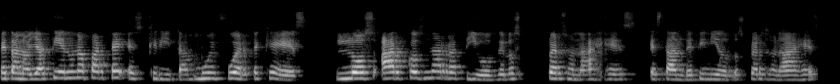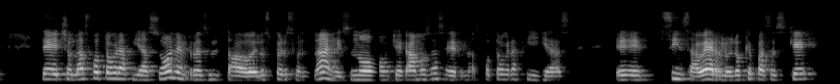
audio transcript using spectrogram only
Metanoia tiene una parte escrita muy fuerte que es los arcos narrativos de los personajes, están definidos los personajes. De hecho, las fotografías son el resultado de los personajes. No llegamos a hacer unas fotografías eh, sin saberlo. Lo que pasa es que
